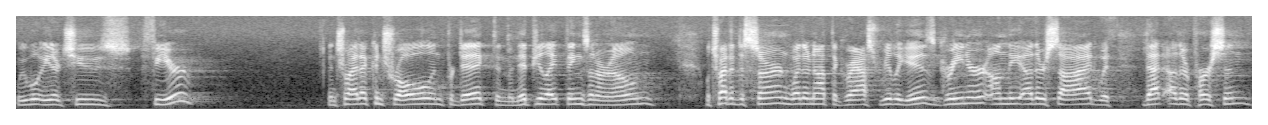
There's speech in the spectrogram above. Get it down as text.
We will either choose fear and try to control and predict and manipulate things on our own. We'll try to discern whether or not the grass really is greener on the other side with that other person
